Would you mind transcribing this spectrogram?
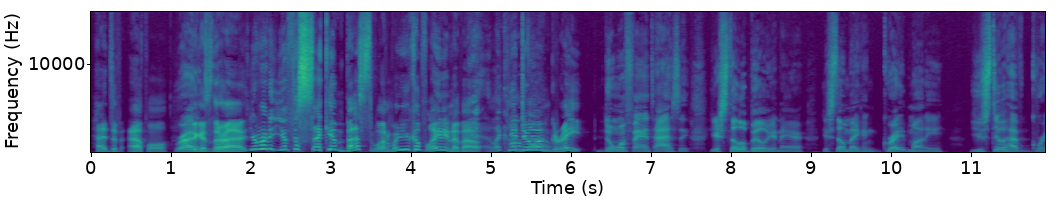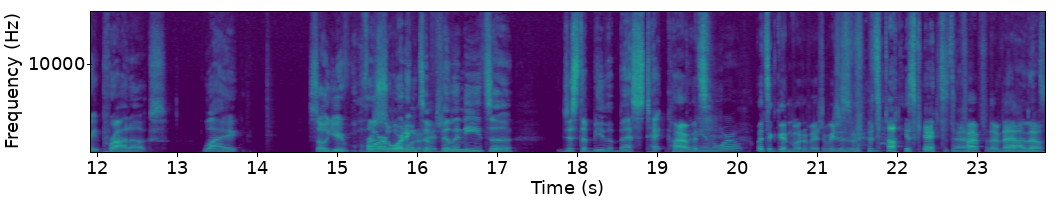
heads of Apple, Right. Because they're uh, you're ready. You have the second best one. What are you complaining about? Yeah, like, you're doing down. great. doing fantastic. You're still a billionaire. You're still making great money. You still have great products. Like, so you're Horrible resorting to villainy to just to be the best tech company what's- in the world. What's a good motivation? We just ripped all these characters Yeah. apart for their bad I know. ones.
